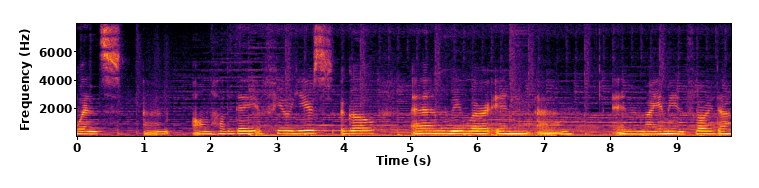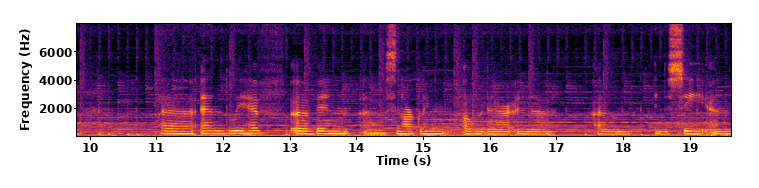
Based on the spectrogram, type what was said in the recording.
went um, on holiday a few years ago and we were in um, in Miami in Florida. Uh, and we have uh, been uh, snorkeling over there in the um, the sea and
